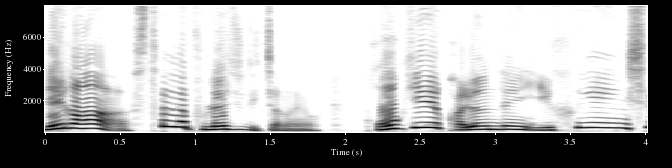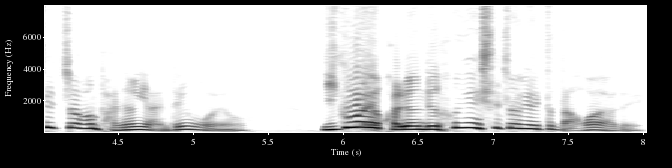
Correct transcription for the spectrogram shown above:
얘가 스텔라 블레이즈도 있잖아요. 거기에 관련된 이 흥행 실적은 반영이 안 된 거예요. 이거에 관련된 흥행 실적이 일단 나와야 돼.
